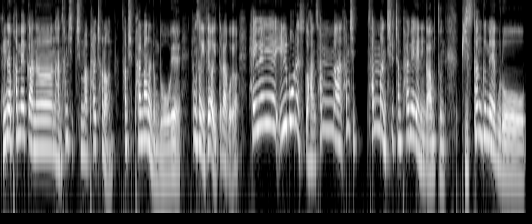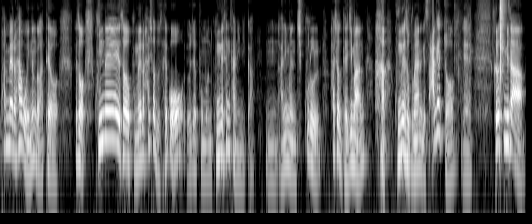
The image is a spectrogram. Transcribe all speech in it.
국내 판매가는 한 37만 8천원 38만원 정도에 형성이 되어 있더라고요. 해외에 일본에서도 한 3만 30 37,800엔인가? 아무튼 비슷한 금액으로 판매를 하고 있는 것 같아요. 그래서 국내에서 구매를 하셔도 되고 이 제품은 국내 생산이니까 음, 아니면 직구를 하셔도 되지만 하, 국내에서 구매하는 게 싸겠죠. 예, 그렇습니다.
